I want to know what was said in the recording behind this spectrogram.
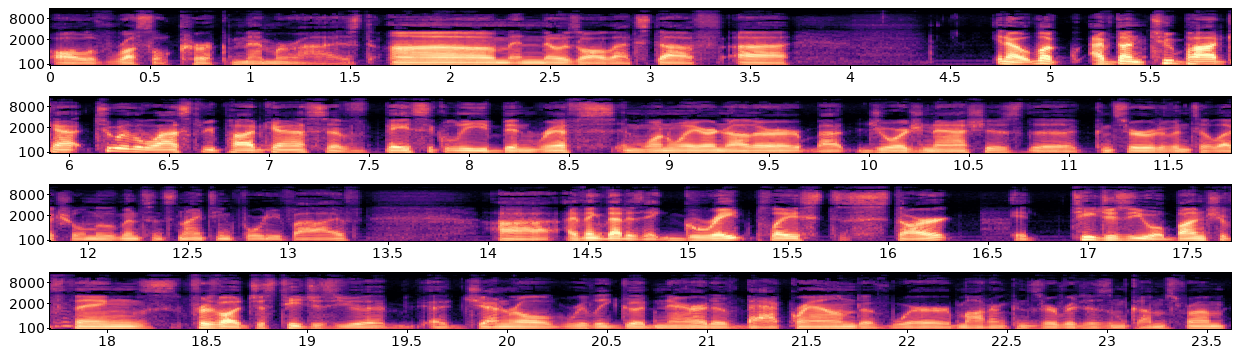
all of Russell Kirk memorized, um, and knows all that stuff. Uh, you know, look, I've done two podcast, two of the last three podcasts have basically been riffs in one way or another about George Nash's the conservative intellectual movement since 1945. Uh, I think that is a great place to start. It teaches you a bunch of things. First of all, it just teaches you a, a general, really good narrative background of where modern conservatism comes from.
